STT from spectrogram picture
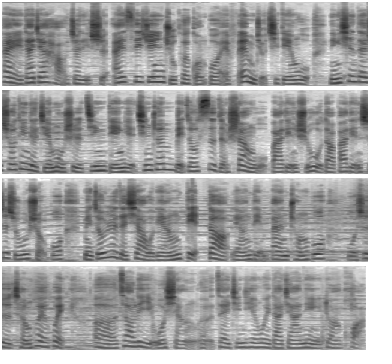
嗨，大家好，这里是 ICG 逐客广播 FM 九七点五。您现在收听的节目是《经典也青春》，每周四的上午八点十五到八点四十五首播，每周日的下午两点到两点半重播。我是陈慧慧。呃，照例，我想呃，在今天为大家念一段话。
